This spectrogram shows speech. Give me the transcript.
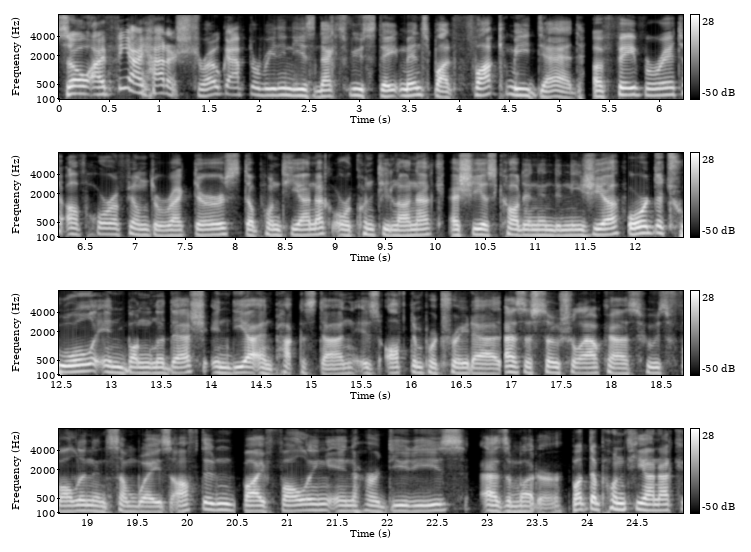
So I think I had a stroke after reading these next few statements, but fuck me dead. A favorite of horror film directors, the Pontianak or Kuntilanak, as she is called in Indonesia, or the Chul in Bangladesh, India, and Pakistan, is often portrayed as, as a social outcast who's fallen in some ways, often by falling in her duties as a mother. But the Pontianak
